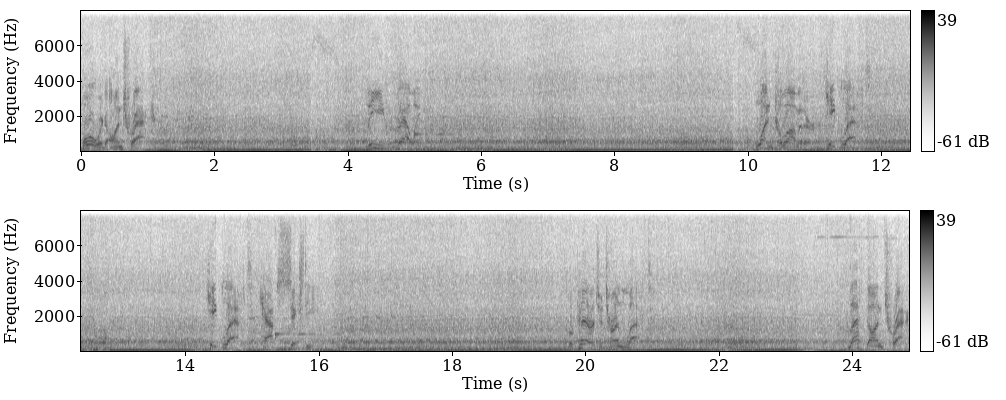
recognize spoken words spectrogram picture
forward on track. Leave valley. One kilometer, keep left. Keep left, cap 60. Prepare to turn left. Left on track.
